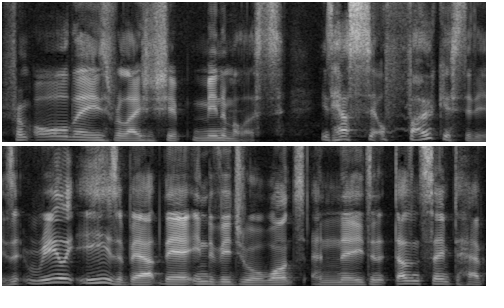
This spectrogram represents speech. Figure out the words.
from all these relationship minimalists is how self focused it is. It really is about their individual wants and needs, and it doesn't seem to have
